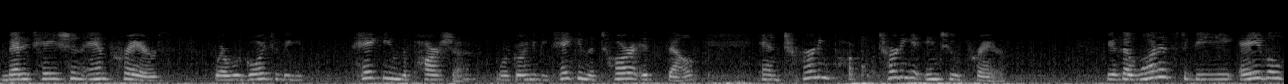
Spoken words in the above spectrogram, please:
meditation and prayers where we're going to be taking the Parsha, we're going to be taking the Torah itself and turning turning it into a prayer. Because I want us to be able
